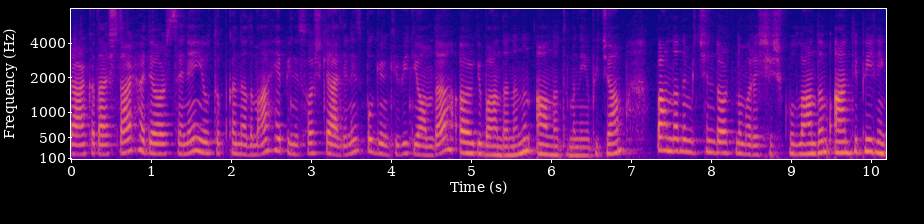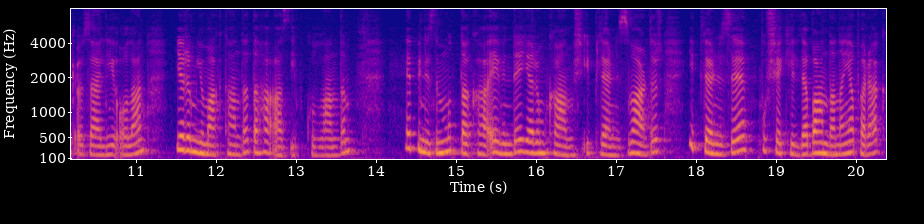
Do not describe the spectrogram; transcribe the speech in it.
arkadaşlar. Hadi Örsen'in YouTube kanalıma hepiniz hoş geldiniz. Bugünkü videomda örgü bandananın anlatımını yapacağım. Bandanam için 4 numara şiş kullandım. Anti peeling özelliği olan yarım yumaktan da daha az ip kullandım. Hepinizin mutlaka evinde yarım kalmış ipleriniz vardır. İplerinizi bu şekilde bandana yaparak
